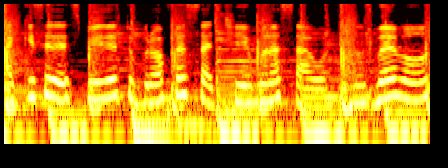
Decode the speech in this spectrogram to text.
Aquí se despide tu profe Sachi Murasawa. Nos vemos.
